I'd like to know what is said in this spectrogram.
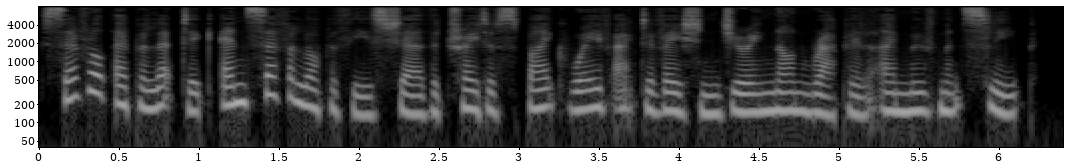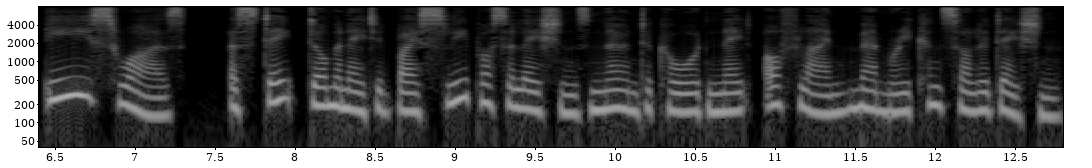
Several epileptic encephalopathies share the trait of spike wave activation during non rapid eye movement sleep, EE-SWAS, a state dominated by sleep oscillations known to coordinate offline memory consolidation.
